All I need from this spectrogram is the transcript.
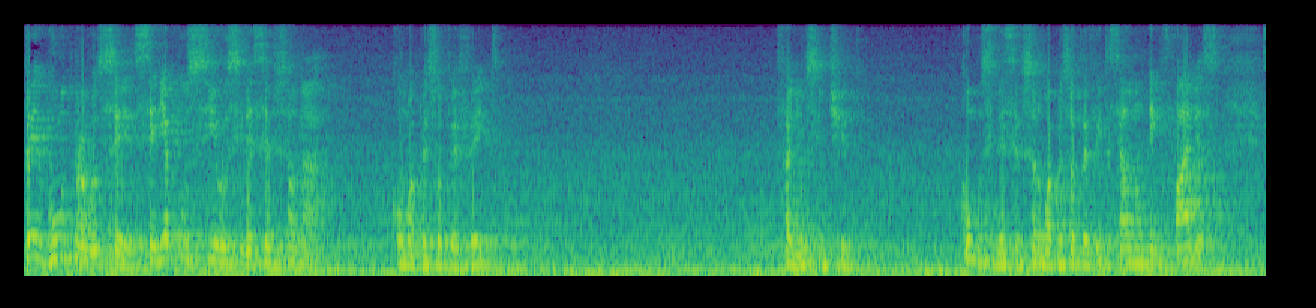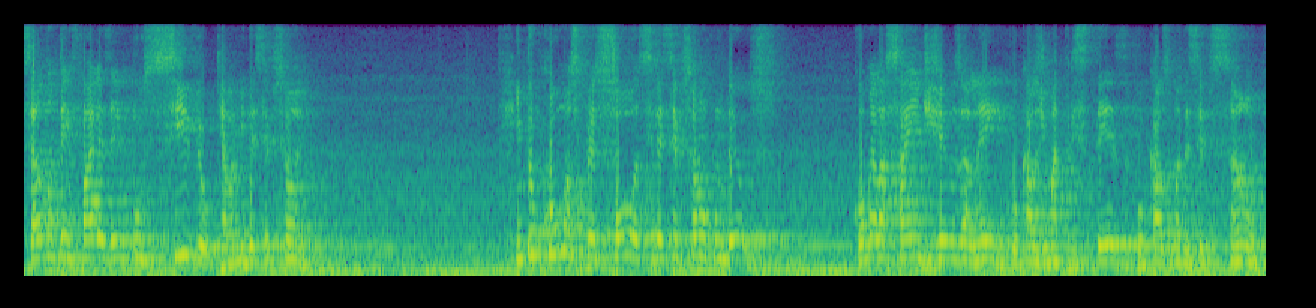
Pergunto para você: seria possível se decepcionar com uma pessoa perfeita? Faz nenhum sentido. Como se decepciona uma pessoa perfeita se ela não tem falhas? Se ela não tem falhas, é impossível que ela me decepcione. Então, como as pessoas se decepcionam com Deus? Como elas saem de Jerusalém por causa de uma tristeza, por causa de uma decepção,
